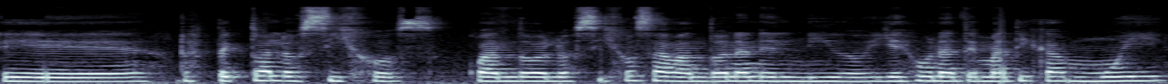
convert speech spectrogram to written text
eh, respecto a los hijos, cuando los hijos abandonan el nido y es una temática muy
